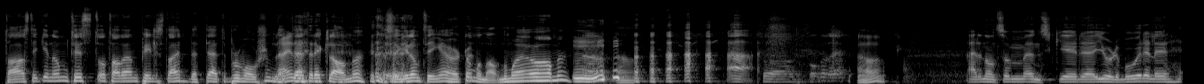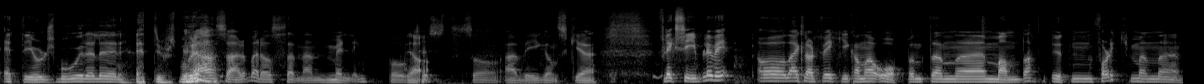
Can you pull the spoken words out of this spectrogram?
ta, stikk innom tyst og ta deg en pils der. Dette heter promotion. Nei, Dette nei. heter reklame. Jeg synger om ting jeg har hørt om, og navnet må jeg jo ha med. Ja. Er det noen som ønsker eh, julebord eller etterjulsbord eller Etterjulsbord. Ja, ja. så er det bare å sende en melding på Ja. Tyst. Så er vi ganske fleksible, vi. Og det er klart vi ikke kan ha åpent en eh, mandag uten folk, men eh,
